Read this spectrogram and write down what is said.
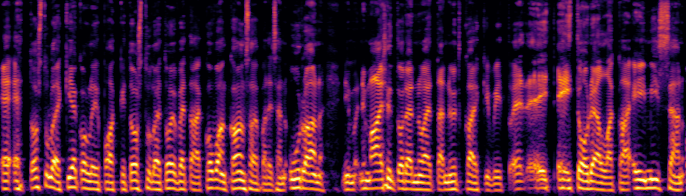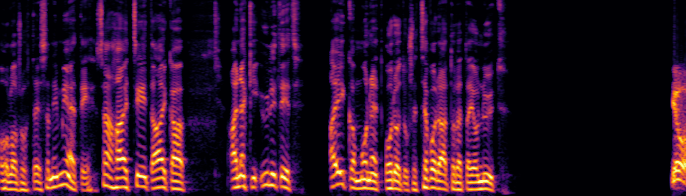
että et tuossa tulee kiekolliipakki, tuossa tulee toi vetää kovan kansainvälisen uran, niin, niin mä olisin todennut, että nyt kaikki vittu, ei, ei, ei todellakaan, ei missään olosuhteissa, niin mieti, sä hait siitä aika, ainakin ylitit aika monet odotukset, se voidaan todeta jo nyt. Joo,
